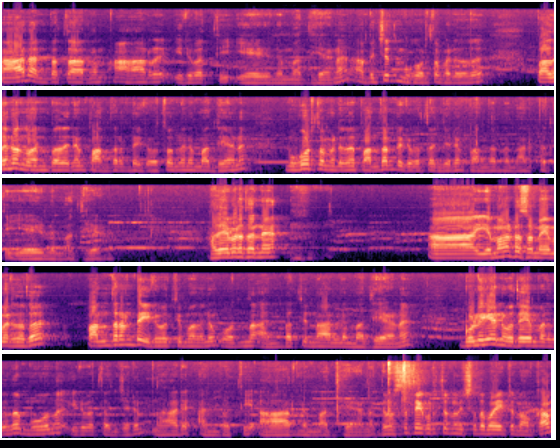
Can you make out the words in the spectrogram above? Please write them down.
നാല് അൻപത്താറിനും ആറ് ഇരുപത്തി ഏഴിനും മധ്യയാണ് അഭിജിത്ത് മുഹൂർത്തം വരുന്നത് പതിനൊന്ന് ഒൻപതിനും പന്ത്രണ്ട് ഇരുപത്തൊന്നിനും മധ്യയാണ് മുഹൂർത്തം വരുന്നത് പന്ത്രണ്ട് ഇരുപത്തഞ്ചിനും പന്ത്രണ്ട് നാൽപ്പത്തി ഏഴിനും മധ്യയാണ് അതേപോലെ തന്നെ ആ, യമകണ്ഠ സമയം വരുന്നത് പന്ത്രണ്ട് ഇരുപത്തിമൂന്നിനും ഒന്ന് അൻപത്തിനാലിനും മധ്യയാണ് ഗുളികൻ ഉദയം വരുന്നത് മൂന്ന് ഇരുപത്തഞ്ചിനും നാല് അൻപത്തി ആറിനും മധ്യയാണ് ദിവസത്തെക്കുറിച്ചൊന്ന് വിശദമായിട്ട് നോക്കാം.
